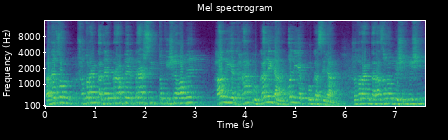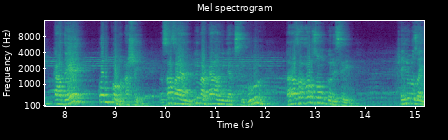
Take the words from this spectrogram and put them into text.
তাদের সুতরাং তাদের প্রাপের প্রায়শ্চিত্ত কিসে হবে? কাসিরান সুতরাং তারা যেন বেশি বেশি কাঁদে, কম কম হাসে। জাজায়ান বিমা কান ইয়াকসিবুন। তারা যা অর্জন করেছে, সেই অনুযায়ী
